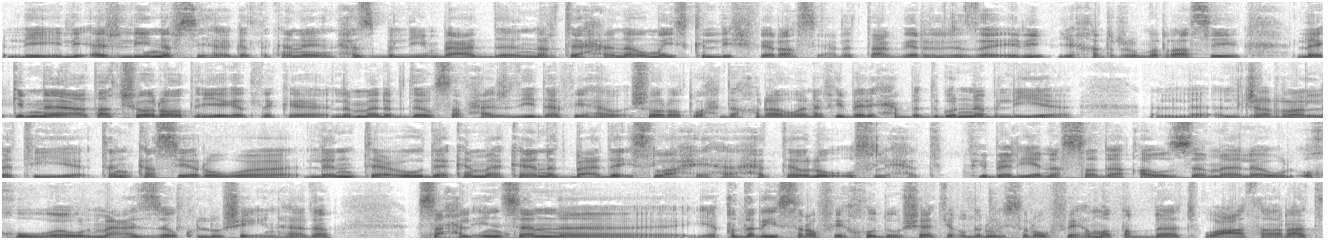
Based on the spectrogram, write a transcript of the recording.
لأجل نفسها. قالت لك أنا نحس باللي من بعد نرتاح أنا وما يسكليش في راسي على التعبير الجزائري يخرجوا من راسي. لكن اعطت شروط. هي قالت لك لما نبداو صفحة جديدة فيها شروط واحدة أخرى. وأنا في بالي حابه تقولنا باللي الجرة التي تنكسر لن تعود كما كانت بعد إصلاحها حتى ولو أصلحت. في بالي أنا الصداقة والزمالة والأخوة والمعزة وكل شيء هذا. صح الإنسان يقدر يصرف فيه خدوشات يقدروا يصروا فيه مطبات وعثرات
